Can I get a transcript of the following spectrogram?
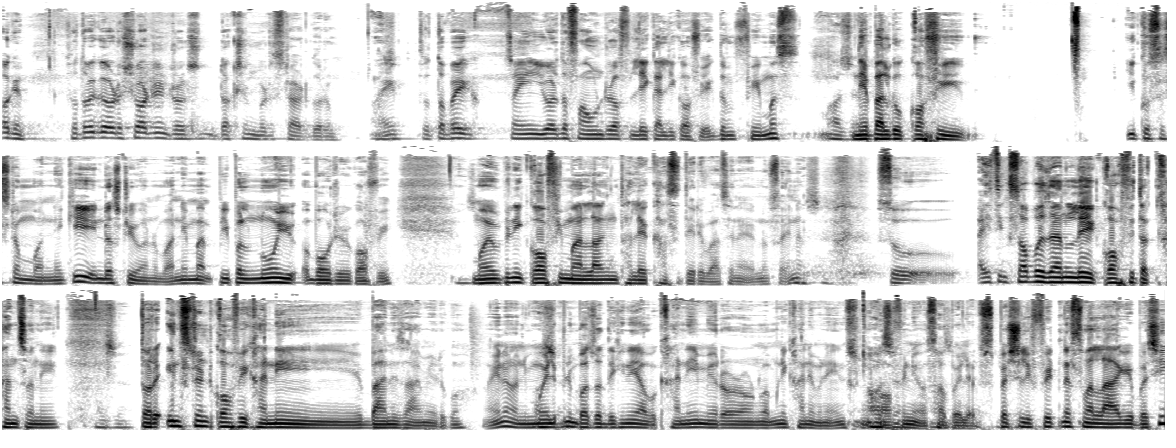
okay so तपाईँको एउटा सर्ट इन्ट्रोडक्सनबाट स्टार्ट गरौँ है? सो तपाईँ चाहिँ you're the founder of Lekali coffee एकदम फेमस नेपालको कफी इकोसिस्टम भन्ने कि इन्डस्ट्री भनेर भन्ने people know you about your coffee म पनि कफीमा लाग्न थालेको खासै धेरै भएको छैन हेर्नुहोस् होइन। सो आई थिङ्क सबैजनाले कफी त खान्छ नै तर इन्स्टेन्ट कफी खाने बानी छ हामीहरूको होइन? अनि मैले पनि बच्चादेखि नै अब खाने मेरो अराउन्डमा पनि खाने भने इन्स्टेन्ट कफी नै हो सबैले। स्पेसली फिटनेसमा लागेपछि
